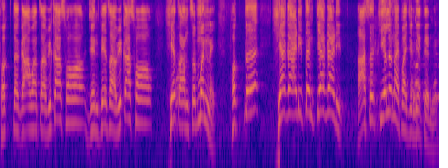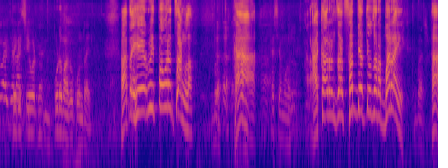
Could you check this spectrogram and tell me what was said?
फक्त गावाचा विकास व्हावा जनतेचा विकास व्हावा हेच आमचं म्हणणं आहे. फक्त ह्या गाडीत आणि त्या गाडीत असं केलं नाही पाहिजे नेत्यांनी. तरी शेवट पुढं मागं कोण राहील? आता हे रोहित पवारच चांगला. हा. कशामुळे? कारण जा- सध्या तो जरा बरा आहे. हा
